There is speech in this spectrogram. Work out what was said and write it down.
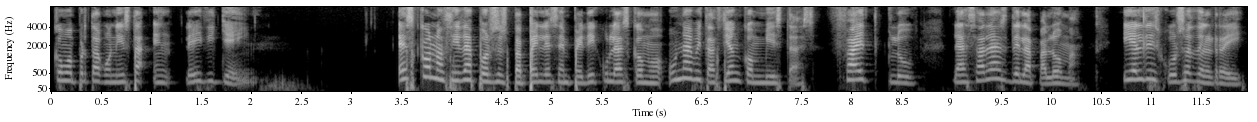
como protagonista en Lady Jane. Es conocida por sus papeles en películas como Una habitación con vistas, Fight Club, Las alas de la paloma y El discurso del rey.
